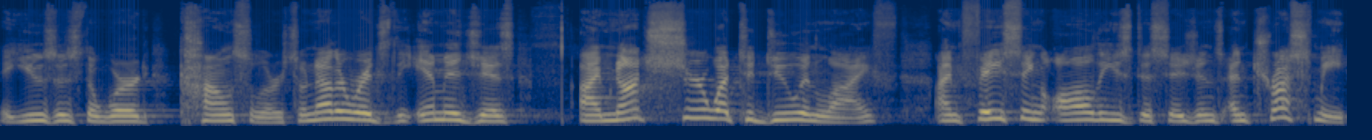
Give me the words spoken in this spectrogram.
it uses the word counselor. So, in other words, the image is I'm not sure what to do in life. I'm facing all these decisions. And trust me,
